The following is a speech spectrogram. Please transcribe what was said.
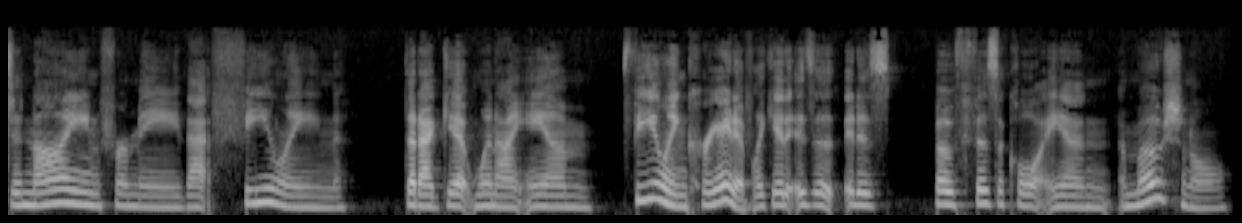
denying for me that feeling that I get when I am feeling creative. Like it is a, it is both physical and emotional.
